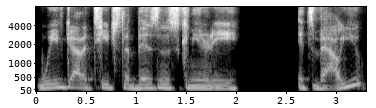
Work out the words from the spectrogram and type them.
We've got to teach the business community its value.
